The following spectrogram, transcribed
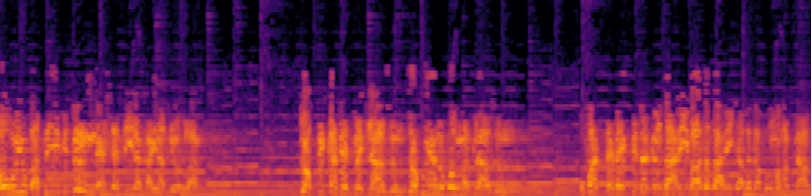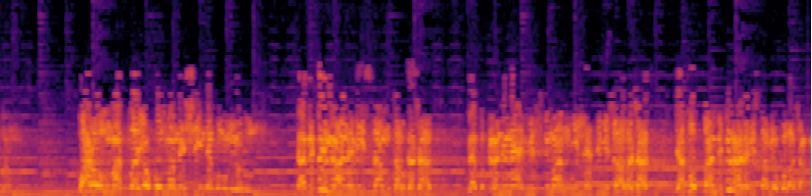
Doğuyu batıyı bütün dehşetiyle kaynatıyorlar. Çok dikkat etmek lazım, çok uyanık olmak lazım. Ufak tefek bir takım tahribata tahrikata kapılmamak lazım. Var olmakla yok olmanın eşiğinde bulunuyoruz. Ya bütün alemi İslam kalkacak ve önüne Müslüman milletimizi alacak ya toptan bütün alem İslam yok olacak.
